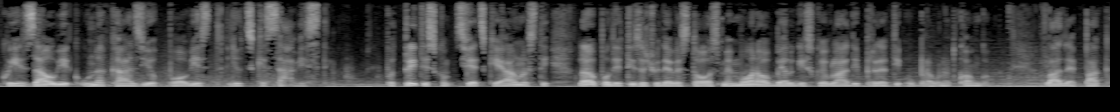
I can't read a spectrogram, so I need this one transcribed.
koji je zauvijek unakazio povijest ljudske savjesti. Pod pritiskom svjetske javnosti Leopold je 1908. morao belgijskoj vladi predati upravu nad Kongom. Vlada je pak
